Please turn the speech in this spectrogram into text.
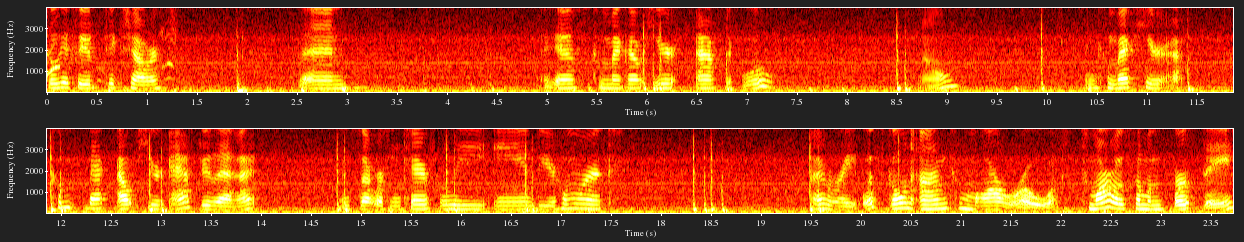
Go get food. Take a shower. Then I guess come back out here after. Whoa. No. And come back here. Come back out here after that. And start working carefully and do your homework. Alright, what's going on tomorrow? Tomorrow is someone's birthday.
